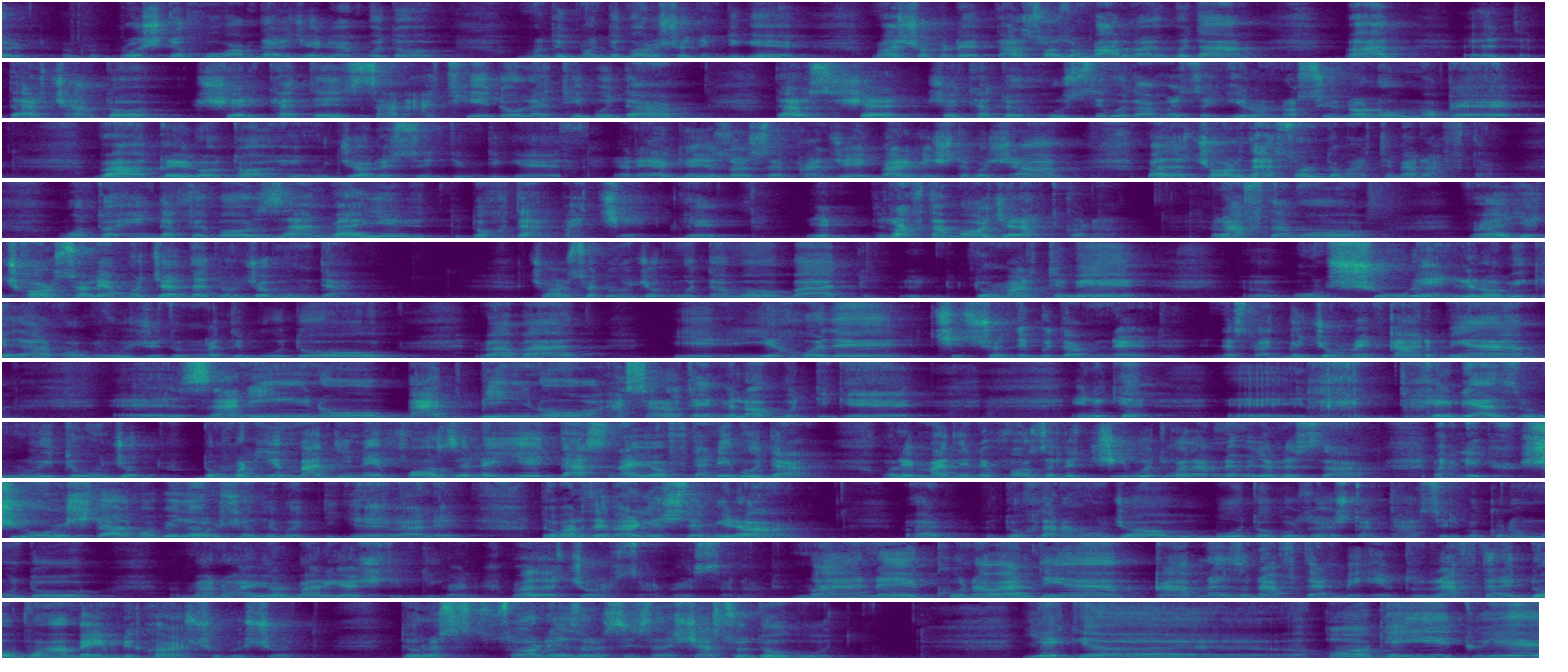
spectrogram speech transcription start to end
رشد خوبم در جلوی بود و ماندگار شدیم دیگه. من شاغل در سازمان برنامه بودم بعد در چند تا شرکت صنعتی دولتی بودم. در شرکت های خصوصی بودم مثل ایران ناسیونال اون موقع. و غیره تا اینجا رسیدیم دیگه. یعنی اگه 1351 برگشته باشم بعد از 14 سال دو مرتبه رفتم. منتها این دفعه با زن و یه دختر بچه. رفتم مهاجرت کنم. رفتم و و یه چهار سالی هم مجدد اونجا موندم. چهار سال اونجا موندم و بعد دو مرتبه اون شور انقلابی که در ما به وجود اومده بود و و بعد یه خود چیز شده بودم. نسبت به جامعه غربی هم زنین و بدبین و اثرات انقلاب بود دیگه. اینی که خیلی از محیط اونجا دنبال یه مدینه فاضله دست نیافتنی بودم. حالا مدینه فاضله چی بود خودم نمی‌دونستم. ولی شورش در ما بیدار شده بود دیگه بله. دو مرتبه برگشتم ایران. و دخترم اونجا بود و گذاشتم تحصیل بکنم موند و من و ایال برگشتیم دیگه. بعد از چهار سال به اصطلاح. من کونوردی هم قبل از رفتن به رفتن دومم به امریکا شروع شد. درست سال 1362 بود. یک آگهی توی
